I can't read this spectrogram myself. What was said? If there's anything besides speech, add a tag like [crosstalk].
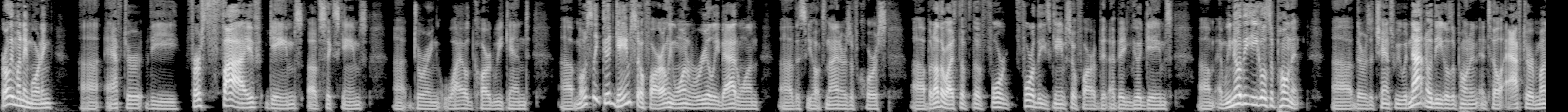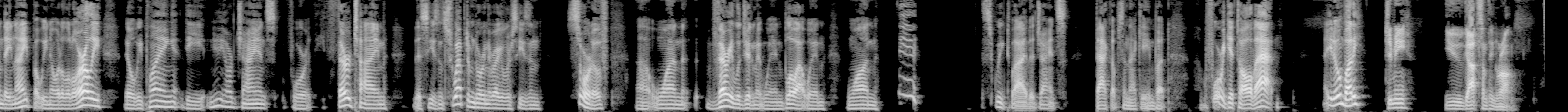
early Monday morning uh, after the first five games of six games uh, during Wild Card Weekend. Uh, mostly good games so far. Only one really bad one. Uh, the Seahawks Niners, of course. Uh, but otherwise, the the four four of these games so far have been have been good games, um, and we know the Eagles' opponent. Uh, there was a chance we would not know the Eagles' opponent until after Monday night, but we know it a little early. They will be playing the New York Giants for the third time this season. Swept them during the regular season, sort of. Uh, one very legitimate win, blowout win. One eh, squeaked by the Giants' backups in that game. But before we get to all that, how you doing, buddy? Jimmy, you got something wrong.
